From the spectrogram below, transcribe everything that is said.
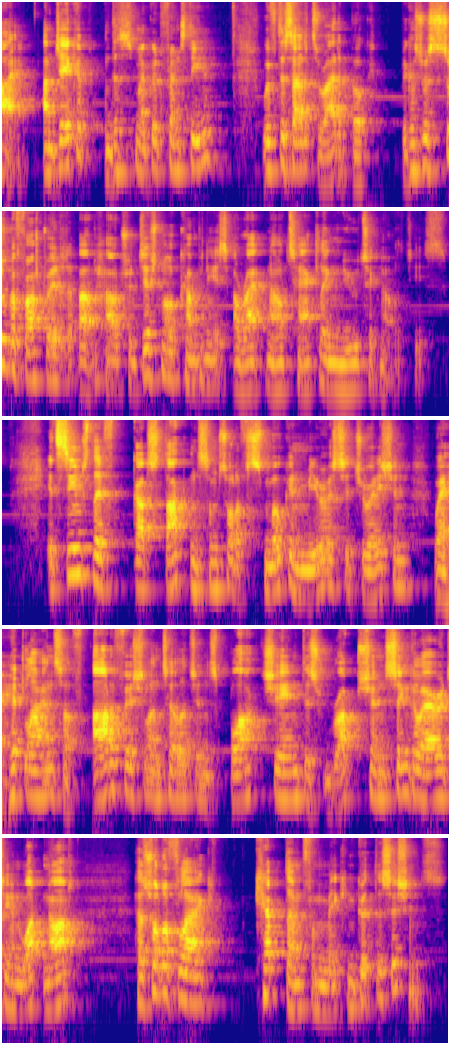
Hi, I'm Jacob and this is my good friend Stine. We've decided to write a book because we're super frustrated about how traditional companies are right now tackling new technologies. It seems they've got stuck in some sort of smoke and mirror situation where headlines of artificial intelligence, blockchain, disruption, singularity and whatnot have sort of like kept them from making good decisions.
